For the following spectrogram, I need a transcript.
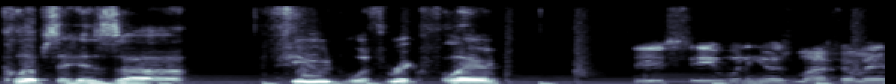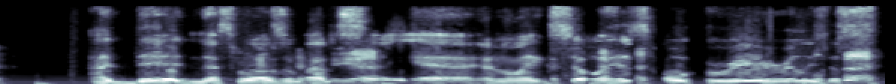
clips of his uh, feud with Ric Flair. Did you see when he was Macho Man? I did, and that's what I was about to Yeah. say. Yeah, and like so, his whole career really just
